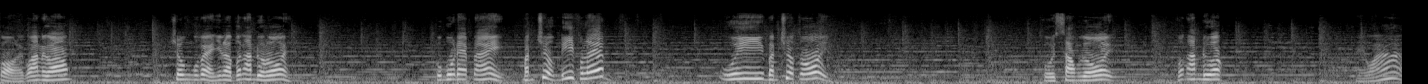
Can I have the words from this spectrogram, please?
Cỏ này có ăn được không? Trông có vẻ như là vẫn ăn được thôi. Combo đẹp này, Bắn trưởng đi, Flame. Ui, bắn trượt rồi. Thôi xong rồi, Vẫn ăn được. Hay quá.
